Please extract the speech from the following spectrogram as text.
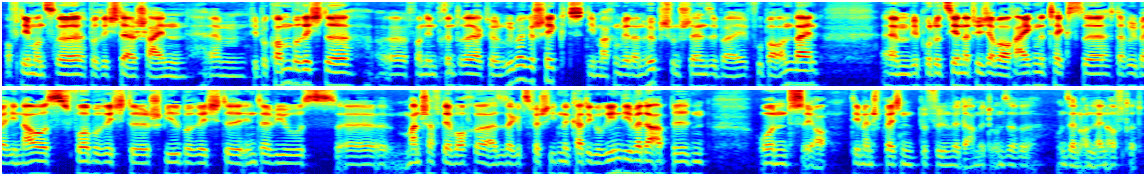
auf dem unsere Berichte erscheinen. Ähm, wir bekommen Berichte äh, von den Printredakteuren rübergeschickt. Die machen wir dann hübsch und stellen sie bei FUPA online. Ähm, wir produzieren natürlich aber auch eigene Texte darüber hinaus, Vorberichte, Spielberichte, Interviews, äh, Mannschaft der Woche. Also da gibt's verschiedene Kategorien, die wir da abbilden. Und ja, dementsprechend befüllen wir damit unsere, unseren Online-Auftritt.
